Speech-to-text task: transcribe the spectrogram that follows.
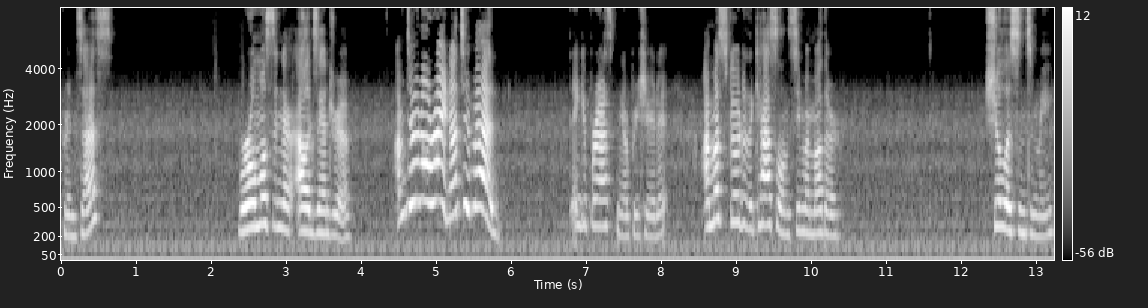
Princess? We're almost in Alexandria. I'm doing alright, not too bad. Thank you for asking, I appreciate it. I must go to the castle and see my mother. She'll listen to me.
